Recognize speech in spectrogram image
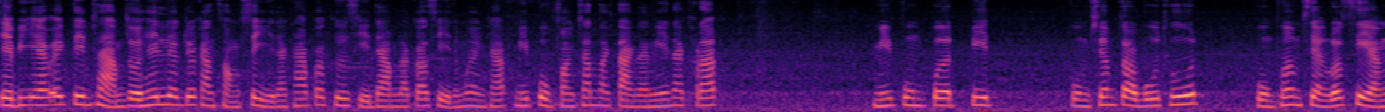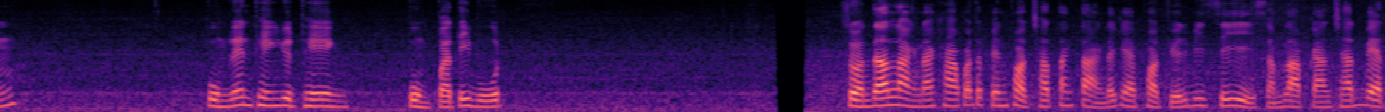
JBL Extreme 3 โดยให้เลือกด้วยกัน 2 สีนะครับ ก็คือสีดำแล้วก็สีน้ำเงินครับ มีปุ่มฟังก์ชันต่างๆ ดังนี้นะครับ มีปุ่มเปิดปิด ปุ่มเชื่อมต่อบลูทูธปุ่มเพิ่มเสียงลดเสียง ปุ่มเล่นเพลงหยุดเพลง ปุ่ม Party Boost ส่วนด้านหลังนะครับก็จะเป็นพอร์ตชาร์จต่างๆ ได้แก่พอร์ต USB-C สำหรับการชาร์จแบต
